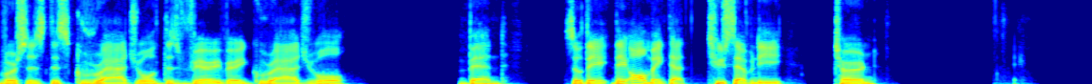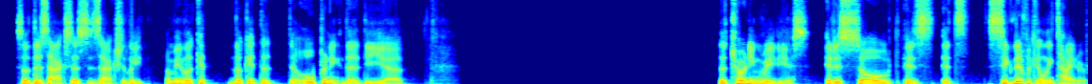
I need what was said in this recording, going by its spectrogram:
versus this gradual, this very, very gradual bend. So they, they all make that 270 turn. So this axis is actually, I mean, look at look at the, the opening, the the uh, the turning radius. It is so is it's significantly tighter.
